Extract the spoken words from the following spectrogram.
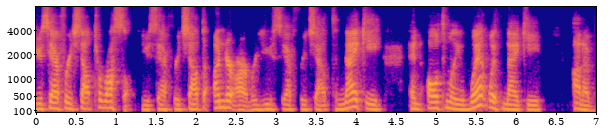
UCF reached out to Russell. UCF reached out to Under Armour. UCF reached out to Nike, and ultimately went with Nike on a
